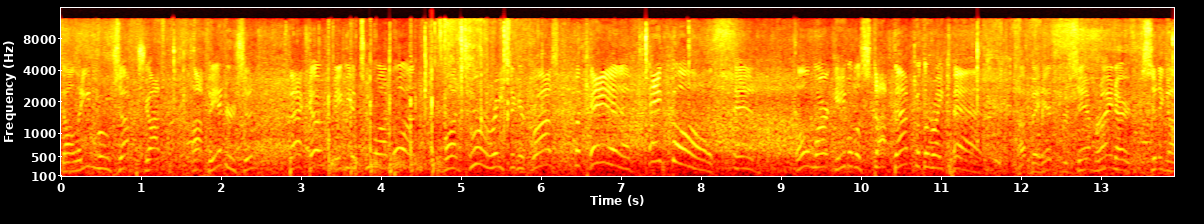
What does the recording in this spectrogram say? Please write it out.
Dahlin moves up, shot off Andersen. Back out, maybe a two on one. Montour racing across. Mikheyev, Engvall, and Ullmark able to stop that with the right pass. Up ahead for Sam Reinhart, sitting on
